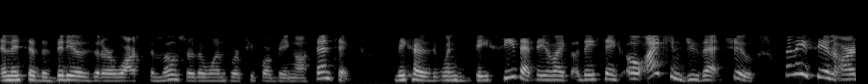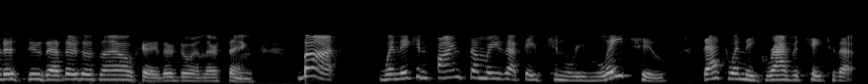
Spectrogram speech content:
And they said the videos that are watched the most are the ones where people are being authentic because when they see that they like they think oh i can do that too. When they see an artist do that they're just like okay they're doing their thing. But when they can find somebody that they can relate to that's when they gravitate to that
